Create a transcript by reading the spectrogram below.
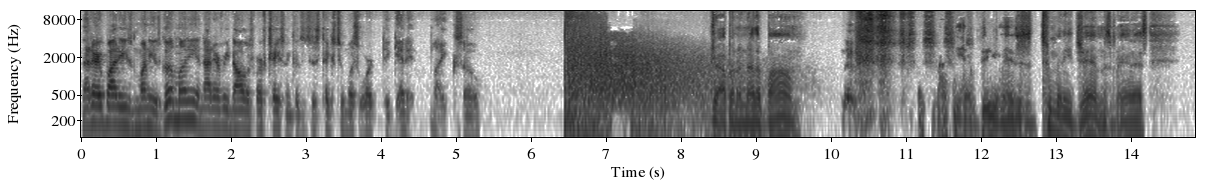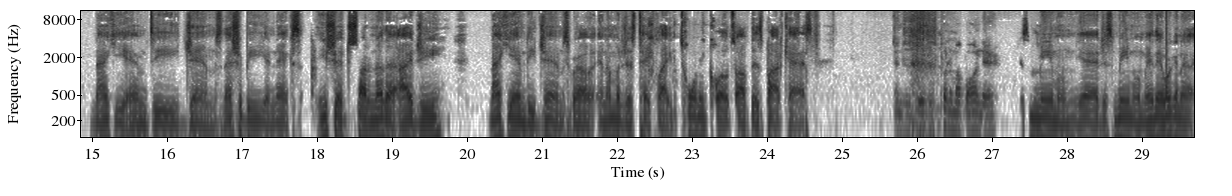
not everybody's money is good money, and not every dollar is worth chasing because it just takes too much work to get it. Like so, dropping another bomb. Nike MD, man, just too many gems, man. That's Nike MD Gems. That should be your next. You should start another IG, Nike MD Gems, bro. And I'm gonna just take like 20 quotes off this podcast and just just put them up on there. Just meme them, yeah, just meme them, and then we're gonna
